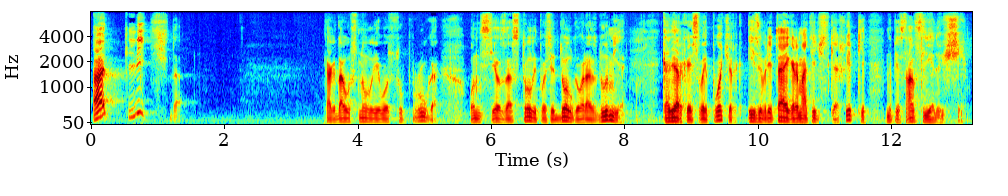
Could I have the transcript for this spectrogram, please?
Отлично!» Когда уснула его супруга, он сел за стол и после долгого раздумья, коверкая свой почерк и изобретая грамматические ошибки, написал следующее –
